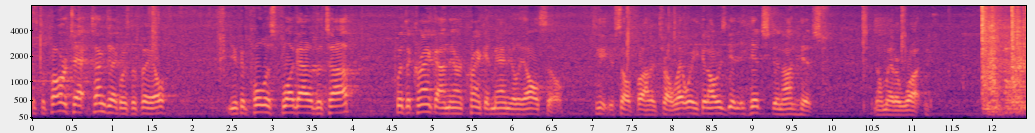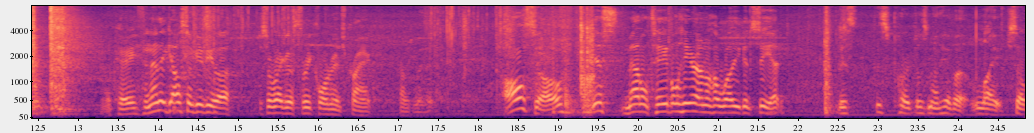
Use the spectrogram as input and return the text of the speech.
if the power tongue jack was to fail, you could pull this plug out of the top, put the crank on there and crank it manually also to get yourself out of trouble. That way you can always get it hitched and unhitched, no matter what. Okay, and then they also give you a just a regular three-quarter inch crank comes with it. Also, this metal table here, I don't know how well you can see it. This this part does not have a light. So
